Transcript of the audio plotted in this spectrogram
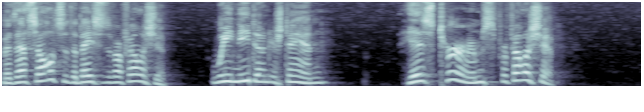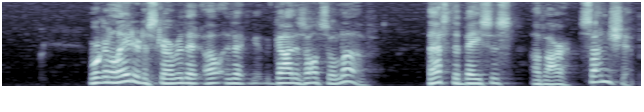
But that's also the basis of our fellowship. We need to understand his terms for fellowship. We're going to later discover that, uh, that God is also love. That's the basis of our sonship.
